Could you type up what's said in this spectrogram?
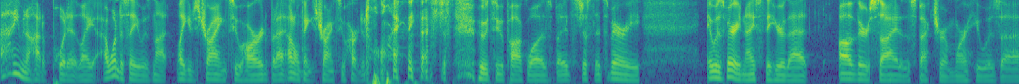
I don't even know how to put it. Like I wanted to say he was not like he was trying too hard, but I, I don't think he's trying too hard at all. I think that's just who Tupac was. But it's just it's very it was very nice to hear that other side of the spectrum where he was uh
